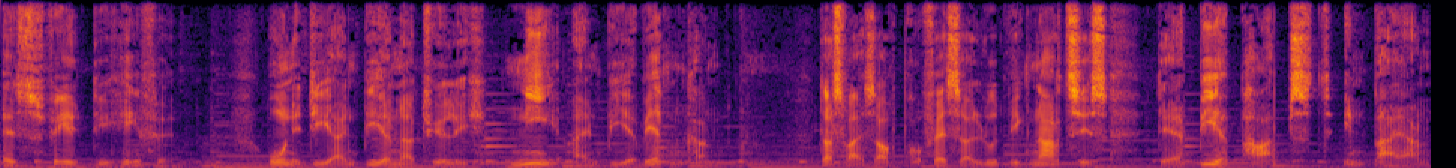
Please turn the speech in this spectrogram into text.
Es fehlt die Hefe, ohne die ein Bier natürlich nie ein Bier werden kann. Das weiß auch Professor Ludwig Narzis, der Bierpapst in Bayern,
